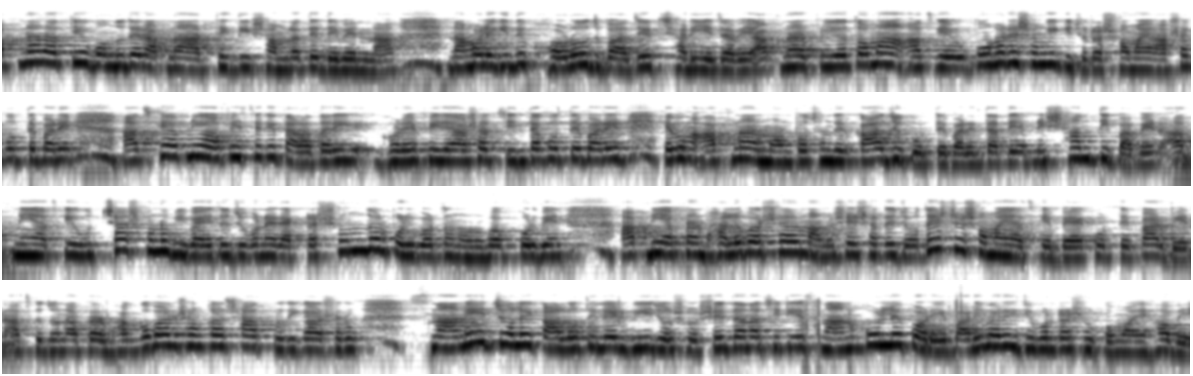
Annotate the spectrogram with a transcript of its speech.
আপনার আত্মীয় বন্ধুদের আপনার আর্থিক দিক সামলাতে দেবেন না না হলে কিন্তু খরচ বাজেট ছাড়িয়ে যাবে। আপনার প্রিয়তমা আজকে উপহারের সঙ্গে কিছুটা সময় আশা করতে পারে, আজকে আপনি অফিস থেকে তাড়াতাড়ি ঘরে ফিরে আসার চিন্তা করতে পারেন এবং আপনার মন পছন্দের কাজও করতে পারেন, তাতে আপনি শান্তি পাবেন। আপনি আজকে উচ্ছ্বাসপূর্ণ বিবাহিত জীবনের একটা সুন্দর পরিবর্তন অনুভব করবেন, আপনি আপনার ভালোবাসার মানুষের সাথে যথেষ্ট সময় আজকে ব্যয় করতে পারবেন। আজকের জন্য আপনার ভাগ্যবান সংখ্যা সাত প্রতিকার স্বরূপ স্নানের জলে কালো তিলের বীজ ও সর্ষের দানা ছিটিয়ে স্নান করলে পরে পারিবারিক জীবনটা সুখময় হবে।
